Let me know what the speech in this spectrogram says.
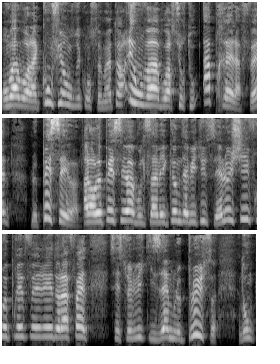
on va avoir la confiance du consommateur et on va avoir surtout après la Fed le PCE. Alors le PCE, vous le savez comme d'habitude, c'est le chiffre préféré de la Fed. C'est celui qu'ils aiment le plus. Donc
